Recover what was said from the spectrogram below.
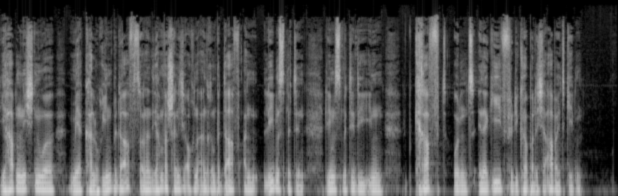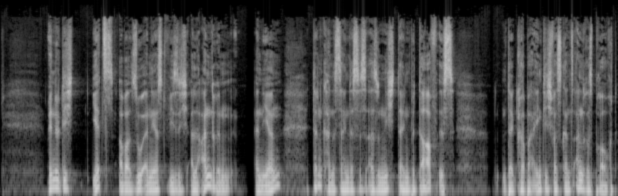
Die haben nicht nur mehr Kalorienbedarf, sondern die haben wahrscheinlich auch einen anderen Bedarf an Lebensmitteln. Lebensmittel, die ihnen Kraft und Energie für die körperliche Arbeit geben. Wenn du dich jetzt aber so ernährst, wie sich alle anderen ernähren, dann kann es sein, dass es also nicht dein Bedarf ist und der Körper eigentlich was ganz anderes braucht.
